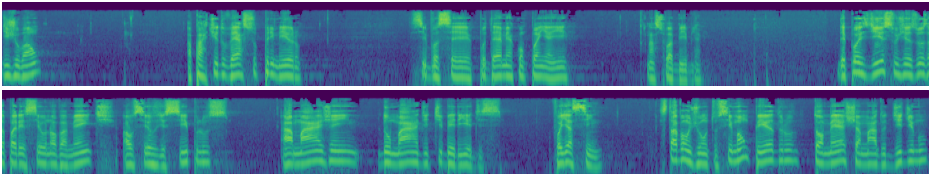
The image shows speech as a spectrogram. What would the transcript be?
de João, a partir do verso 1. Se você puder, me acompanhe aí na sua Bíblia. Depois disso, Jesus apareceu novamente aos seus discípulos à margem do mar de Tiberíades. Foi assim. Estavam juntos Simão Pedro, Tomé, chamado Dídimo,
